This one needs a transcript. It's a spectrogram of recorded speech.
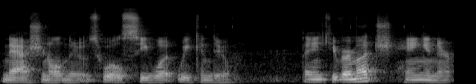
national news. We'll see what we can do. Thank you very much. Hang in there.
